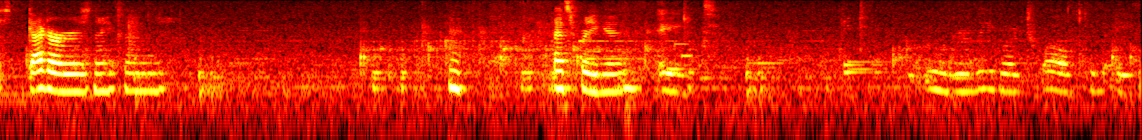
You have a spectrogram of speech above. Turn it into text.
There's Nathan. Hmm. That's pretty good. Eight. Ooh, you're league like 12 to the eighth.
